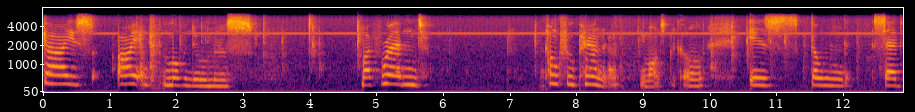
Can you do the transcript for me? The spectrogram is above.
Guys, I am loving doing this. My friend Kung Fu Panda, he wants to be called, is going, said,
